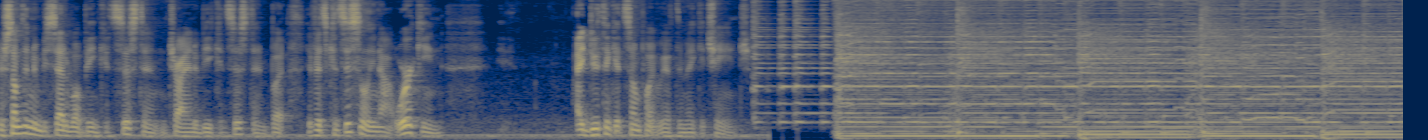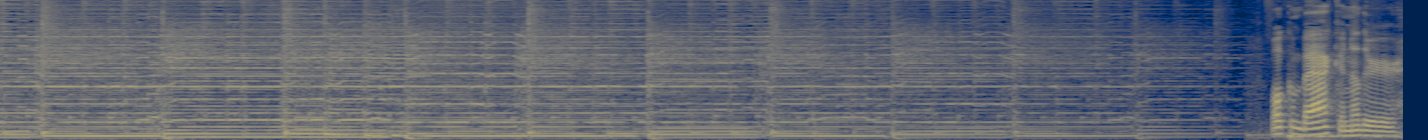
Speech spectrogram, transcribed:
there's something to be said about being consistent and trying to be consistent. But if it's consistently not working, I do think at some point we have to make a change. Welcome back. Another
